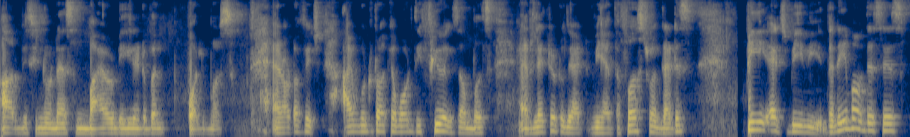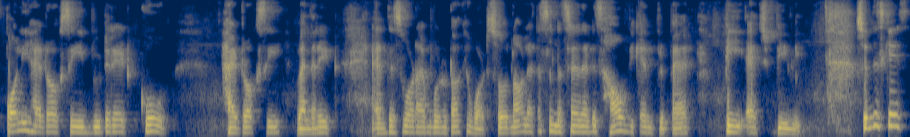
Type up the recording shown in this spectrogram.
are basically known as biodegradable polymers. And out of which I'm going to talk about the few examples. And related to that we have the first one that is PHBV. The name of this is polyhydroxy butyrate co hydroxy valerate and this is what I'm going to talk about. So now let us understand that is how we can prepare PHBV. So in this case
